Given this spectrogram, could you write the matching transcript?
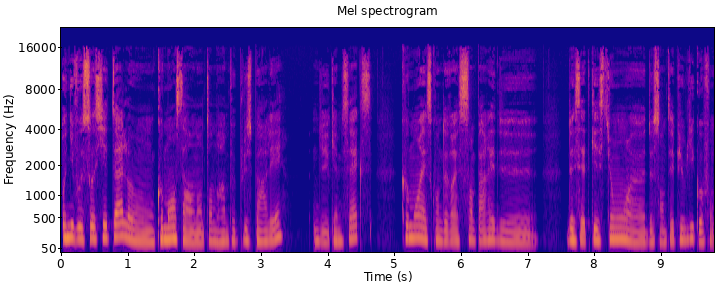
Au niveau sociétal, on commence à en entendre un peu plus parler du chemsex. Comment est-ce qu'on devrait s'emparer de, de cette question euh, de santé publique au fond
